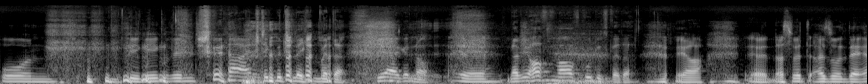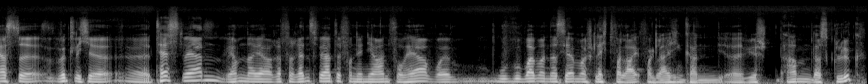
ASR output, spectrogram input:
und viel Gegenwind. Schöner Einstieg mit schlechtem Wetter. Ja, genau. Äh, Na, wir hoffen mal auf gutes Wetter. Ja, äh, das wird also der erste wirkliche äh, Test werden. Wir haben da ja Referenzwerte von den Jahren vorher, weil, wo, wobei man das ja immer schlecht vergleichen kann. Äh, wir haben das Glück,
